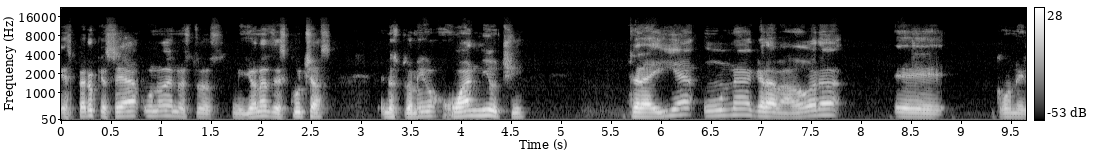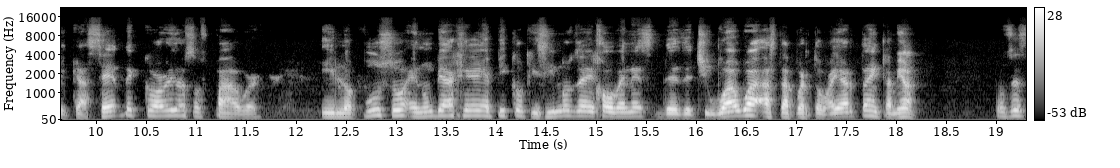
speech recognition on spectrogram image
espero que sea uno de nuestros millones de escuchas, nuestro amigo Juan Miucci, traía una grabadora eh, con el cassette de Corridors of Power y lo puso en un viaje épico que hicimos de jóvenes desde Chihuahua hasta Puerto Vallarta en camión. Entonces,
